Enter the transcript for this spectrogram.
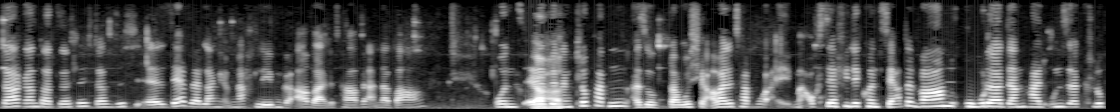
daran tatsächlich, dass ich äh, sehr, sehr lange im Nachtleben gearbeitet habe an der Bar. Und äh, Ja. wir einen Club hatten, also da, wo ich gearbeitet habe, wo eben auch sehr viele Konzerte waren oder dann halt unser Club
